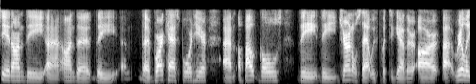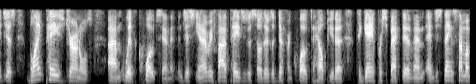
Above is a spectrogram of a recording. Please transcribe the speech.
see it on the uh, on the the um, the broadcast board here. Um, about goals. The the journals that we've put together are uh, really just blank page journals um, with quotes in it, and just you know every five pages or so, there's a different quote to help you to to gain perspective and and just things. Some of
